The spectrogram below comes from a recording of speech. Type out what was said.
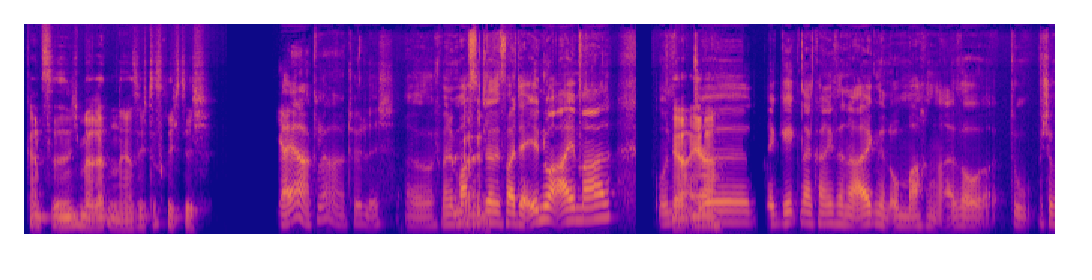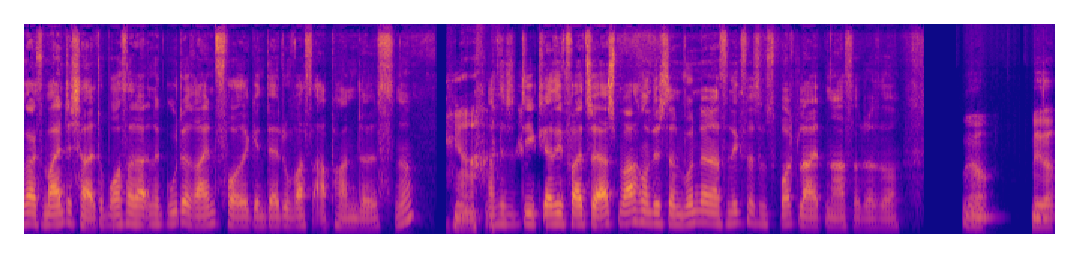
kannst du sie nicht mehr retten, ja, sehe ich das richtig? Ja, ja, klar, natürlich. Also, ich meine, du machst die geil. Classified ja eh nur einmal und Ja, ja. Äh, der Gegner kann nicht seine eigenen ummachen. Also, du, wie schon gesagt, das meinte ich halt, du brauchst halt eine gute Reihenfolge, in der du was abhandelst, ne? Ja, Also die Classified zuerst machen und dich dann wundern, dass du nichts mehr zum Spotlighten hast oder so. ja, ja,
